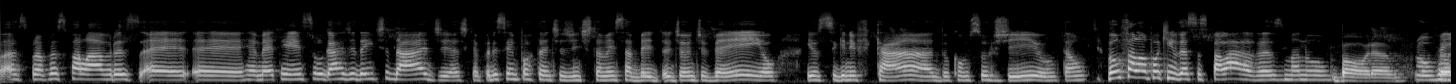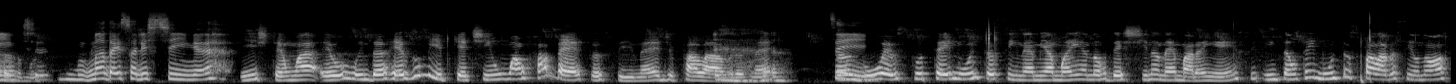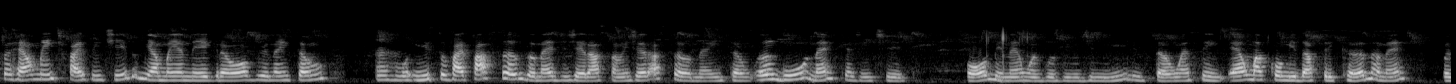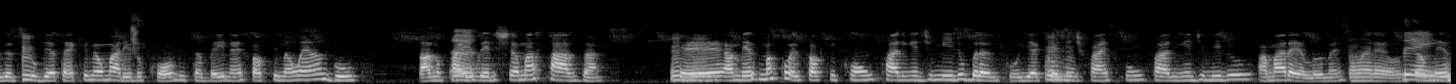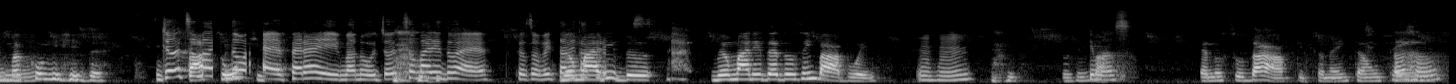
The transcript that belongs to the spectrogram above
As próprias palavras é, é, remetem a esse lugar de identidade. Acho que é por isso que é importante a gente também saber de onde vem ou, e o significado, como surgiu. Então, vamos falar um pouquinho dessas palavras, Manu? Bora. Pro ouvinte. Manda aí sua listinha. Ixi, tem uma. Eu ainda resumi, porque tinha um alfabeto, assim, né, de palavras, né? Sim. Angu, eu escutei muito, assim, né? Minha mãe é nordestina, né? Maranhense. Então, tem muitas palavras assim, nossa, realmente faz sentido. Minha mãe é negra, óbvio, né? Então, uhum. isso vai passando, né? De geração em geração, né? Então, angu, né? Que a gente come, né? Um anguzinho de milho. Então, assim, é uma comida africana, né? Depois eu descobri hum. até que meu marido come também, né? Só que não é angu. Lá no país, é. ele chama sasa. Uhum. É a mesma coisa, só que com farinha de milho branco. E aqui uhum. a gente faz com farinha de milho amarelo, né? Amarelo. É a mesma uhum. comida. De onde seu marido é? Peraí, Manu, de onde seu marido é? Porque eu sou bem Meu marido, meu marido é do Zimbábue. Uhum. do Zimbábue. Que massa. É no sul da África, né? Então tem uhum.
